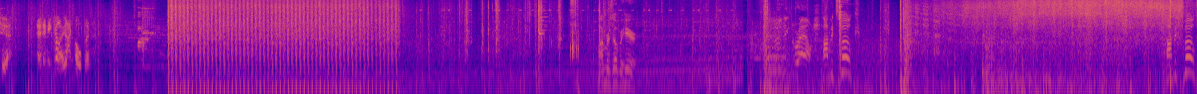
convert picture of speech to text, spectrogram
Here. Enemy Eyes contact! open. Armor's over here. Losing ground. Pop it smoke! Pop it smoke!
